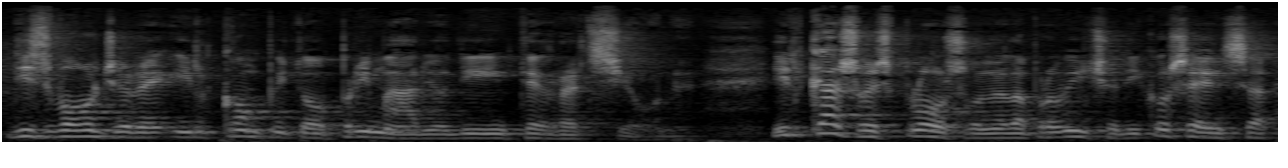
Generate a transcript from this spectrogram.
di svolgere il compito primario di integrazione. Il caso esploso nella provincia di Cosenza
